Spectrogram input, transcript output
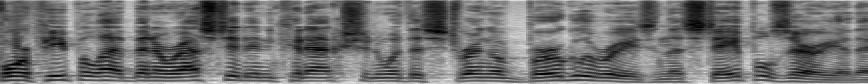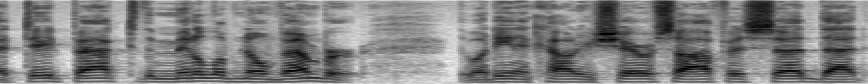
Four people have been arrested in connection with a string of burglaries in the Staples area that date back to the middle of November. The Wadena County Sheriff's Office said that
